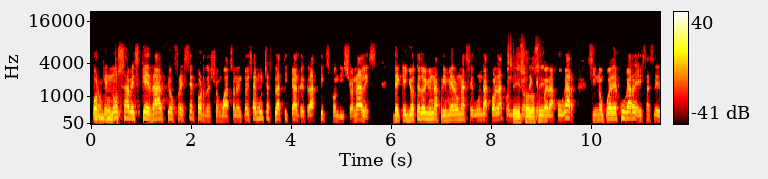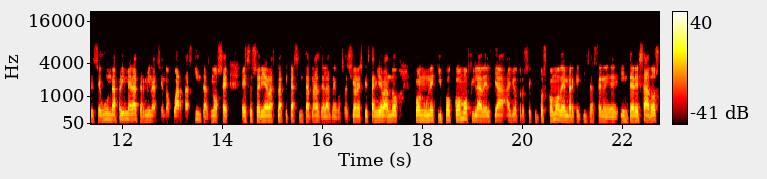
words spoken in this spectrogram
porque no sabes qué dar, qué ofrecer por Deshaun Watson. Entonces hay muchas pláticas de draft picks condicionales, de que yo te doy una primera, una segunda con la condición de que pueda jugar. Si no puede jugar, esa segunda, primera terminan siendo cuartas, quintas. No sé, esas serían las pláticas internas de las negociaciones que están llevando con un equipo como Filadelfia. Hay otros equipos como Denver que quizás estén eh, interesados.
